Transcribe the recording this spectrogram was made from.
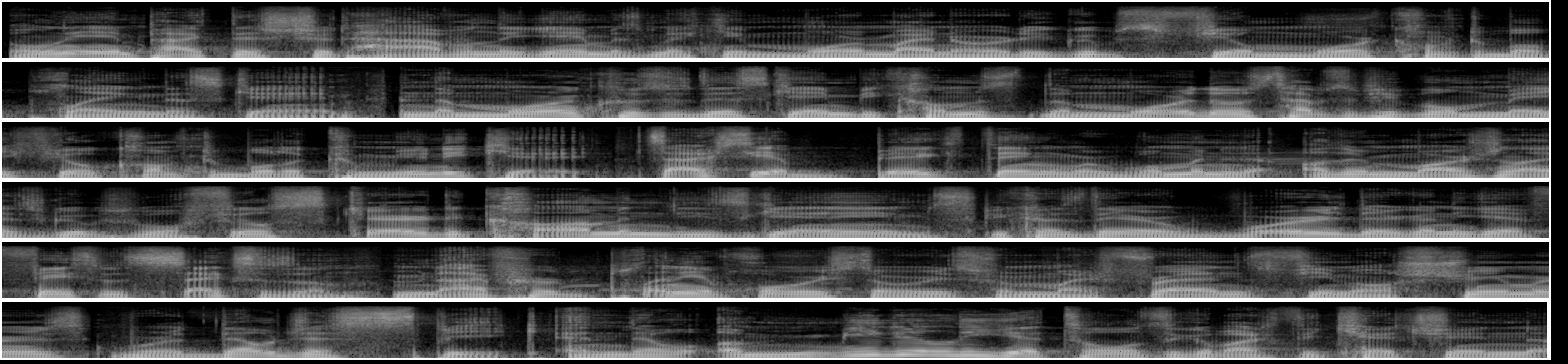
the only impact this should have on the game is making more minority groups feel more comfortable playing this game. And the more inclusive this game becomes, the more those types of people may feel comfortable to communicate. It's actually a big thing where women and other marginalized groups will feel scared to come in these games because they are worried they're going to get faced with sexism. I mean, I've heard plenty of horror stories from my friends friends, female streamers, where they'll just speak and they'll immediately get told to go back to the kitchen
